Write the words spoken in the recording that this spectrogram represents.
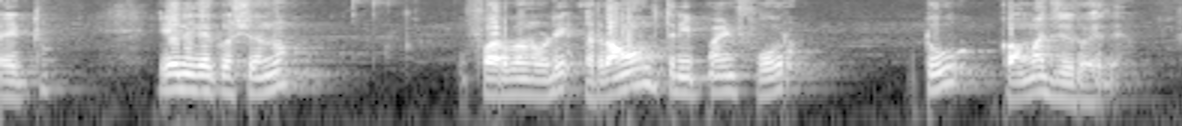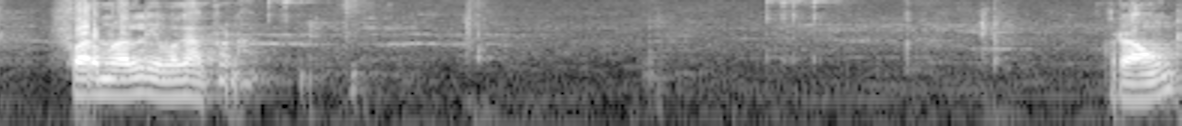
ರೈಟ್ ಏನಿದೆ ಕ್ವಶನು ಫಾರ್ಮುಲಾ ನೋಡಿ round three point four two comma zero ಇದೆ. ಫಾರ್ಮುಲಲ್ಲಿ ಇವಾಗ ಹಾಕೋಣ. ರೌಂಡ್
